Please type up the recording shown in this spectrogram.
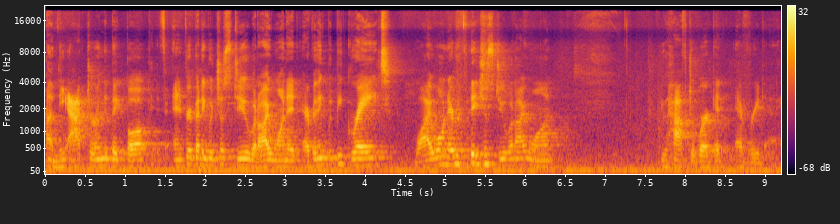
I'm the actor in the big book. If everybody would just do what I wanted, everything would be great. Why won't everybody just do what I want? You have to work it every day.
